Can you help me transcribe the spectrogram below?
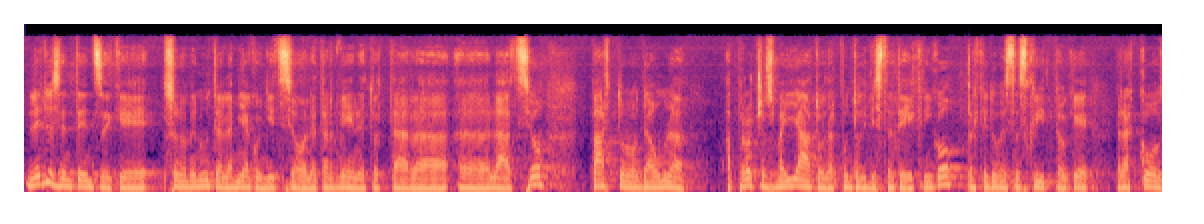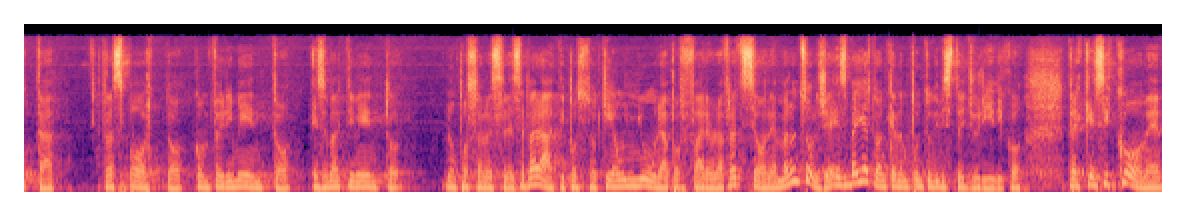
Le due sentenze che sono venute alla mia cognizione, Tar Veneto e Tar eh, Lazio, partono da un approccio sbagliato dal punto di vista tecnico, perché dove sta scritto che raccolta, trasporto, conferimento e smaltimento non possono essere separati, posto che ognuna può fare una frazione, ma non solo, cioè è sbagliato anche da un punto di vista giuridico, perché siccome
